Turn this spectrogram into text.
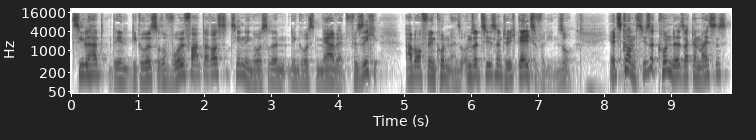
Ziel hat, die, die größere Wohlfahrt daraus zu ziehen, den größeren, den größten Mehrwert für sich, aber auch für den Kunden. Also unser Ziel ist natürlich, Geld zu verdienen. So. Jetzt kommt's. Dieser Kunde sagt dann meistens,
